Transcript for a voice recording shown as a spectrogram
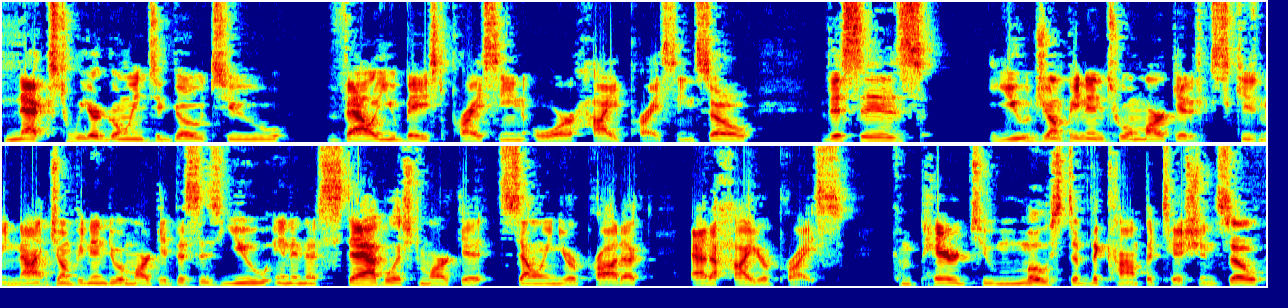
Next, we are going to go to value based pricing or high pricing. So, this is you jumping into a market, excuse me, not jumping into a market. This is you in an established market selling your product at a higher price compared to most of the competition. So,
